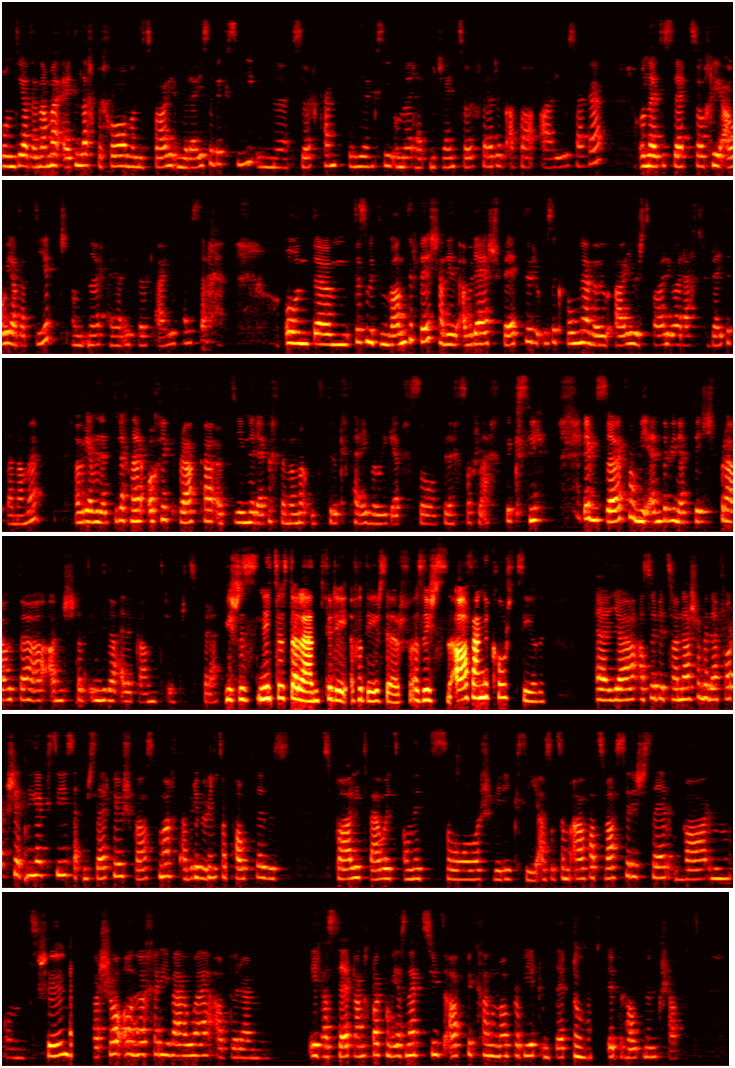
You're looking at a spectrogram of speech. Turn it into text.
Und ich habe den Namen eigentlich bekommen, als ich in Bali im Reisen war. In einem Surfcamp bin ich dann. Und er hat mir Jane Surflehrer angefangen, Ayu sagen. Und dann hat es dort so ein bisschen alle adaptiert und dann habe ich dort Ayu geheißen. Und ähm, das mit dem Wanderfisch habe ich aber erst später herausgefunden, weil Ayu ist zwar auch recht verbreitet, Name. Aber ich habe mich natürlich auch ein gefragt, ob die mir einfach den Namen aufgedrückt haben, weil ich einfach so, vielleicht so schlecht war im Surfen und mich eher wie eine Fischfrau da, anstatt irgendwie da elegant überzubrechen. Ist das nicht so ein Talent für die, von dir, Surfen? Also ist es ein Anfängerkurs gewesen, oder? Äh, ja, also ich war zwar schon bei den Fortgeschrittenen, gewesen, es hat mir sehr viel Spass gemacht, aber ich würde jetzt behaupten, dass das Bali, die Wellen jetzt auch nicht so schwierig war. Also zum Anfang, das Wasser ist sehr warm und Schön. es war schon auch höhere Wellen, aber ähm, ich war sehr dankbar. Ich habe es in Südafrika mal probiert und dort oh. habe ich es überhaupt nicht geschafft.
